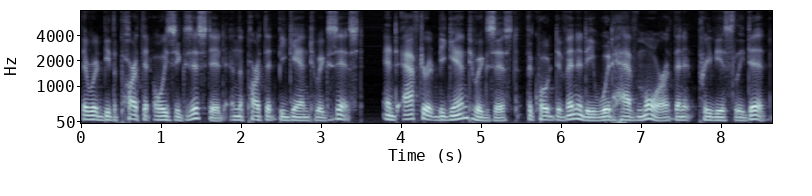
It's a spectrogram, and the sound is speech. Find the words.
There would be the part that always existed and the part that began to exist. And after it began to exist, the quote divinity would have more than it previously did.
